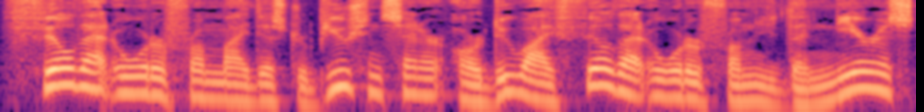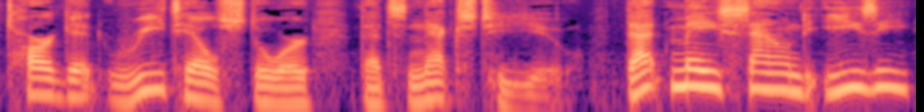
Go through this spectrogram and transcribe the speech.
fill that order from my distribution center or do I fill that order from the nearest Target retail store that's next to you? That may sound easy,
